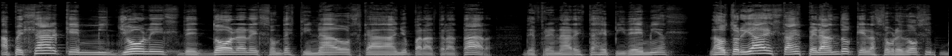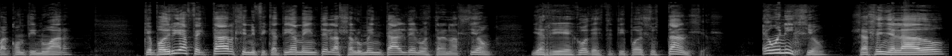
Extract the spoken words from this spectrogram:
A pesar que millones de dólares son destinados cada año para tratar de frenar estas epidemias, las autoridades están esperando que la sobredosis va a continuar, que podría afectar significativamente la salud mental de nuestra nación y el riesgo de este tipo de sustancias. En un inicio, se ha señalado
